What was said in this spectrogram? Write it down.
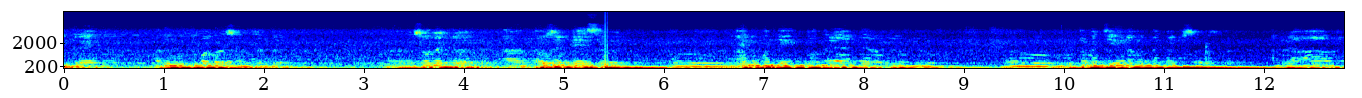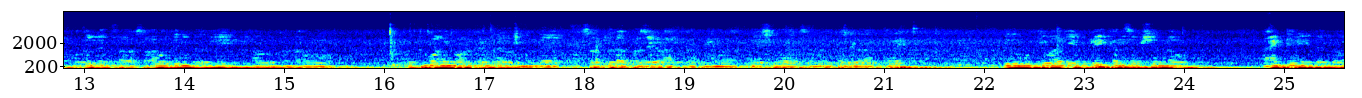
ಇದ್ದರೆ ಅದು ಉತ್ತಮಗೊಳಿಸುವಂಥದ್ದು. ಸೊ ದಟ್ ಥೌಸಂಡ್ ಡೇಸ್ ಏನು ಮುಂದೆ ಏನು ತೊಂದರೆ ಆಗದೆ ಒಂದು ಉತ್ತಮ ಜೀವನವನ್ನು ಕಲ್ಪಿಸೋದು. ಅಂದರೆ ಆ ಮೊದಲನೇ ಸಾವಿರ ದಿನಗಳಲ್ಲಿ ಅವರನ್ನು ನಾವು ಉತ್ತಮವಾಗಿ ನೋಡ್ಕೊಂಡ್ರೆ ಅವ್ರ ಮುಂದೆ ಸದೃಢ ಪ್ರಜೆಗಳಾಗ್ತಾರೆ, ನಮ್ಮ ದೇಶದ ಸದೃಢ ಪ್ರಜೆಗಳಾಗ್ತಾರೆ. ಇದು ಮುಖ್ಯವಾಗಿ ಪ್ರೀ ಕನ್ಸೆಪ್ಷನ್ನು ಆ್ಯಂಟಿನೇಟಲ್ಲು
